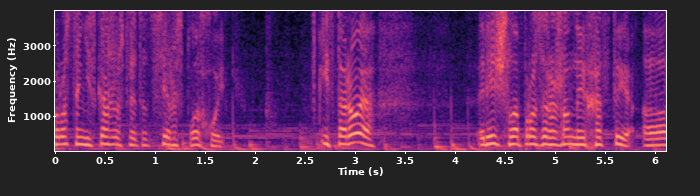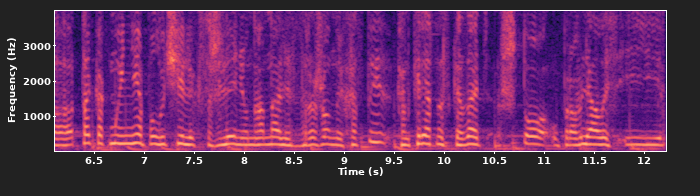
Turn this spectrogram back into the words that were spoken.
просто не скажут, что этот сервис плохой. И второе, речь шла про зараженные хосты. Э, так как мы не получили, к сожалению, на анализ зараженные хосты, конкретно сказать, что управлялось и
